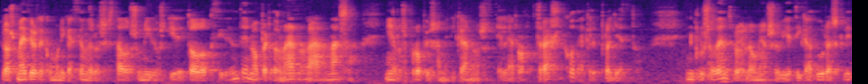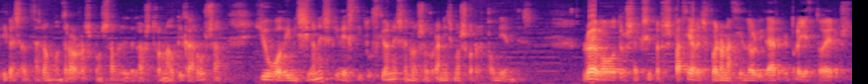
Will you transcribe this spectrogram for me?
Los medios de comunicación de los Estados Unidos y de todo Occidente no perdonaron a la NASA ni a los propios americanos el error trágico de aquel proyecto. Incluso dentro de la Unión Soviética duras críticas se alzaron contra los responsables de la astronáutica rusa y hubo dimisiones y destituciones en los organismos correspondientes. Luego otros éxitos espaciales fueron haciendo olvidar el proyecto Eros,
